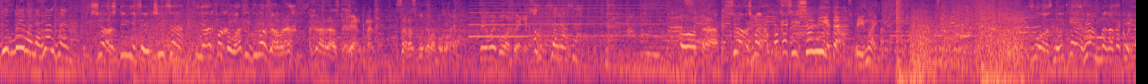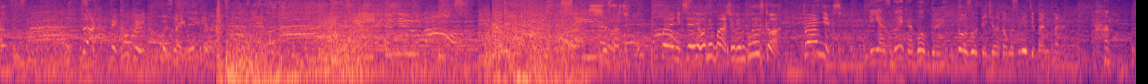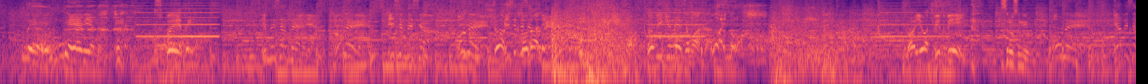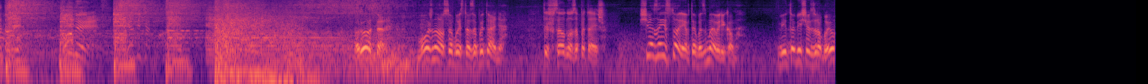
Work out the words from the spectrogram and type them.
Відбий мене, генгмен! Що ж, дивіться і вчіться, як поховати динозавра. Гаразд, Генгмен. Зараз буде вам урок. Ти вибула, Фенікс. От зараза! Отак. Що ж, Мел, покажіть, що вмієте! Спіймай мене. Зло зникне, Генмен атакує. Так, ти крутий. Визнаю. Фенікс, я його не бачу, він близько. Фенікс! Я збита, Бовдуре. До зустрічі на тому світі, Бенгмене. Де він? Де він? Збитий. 79! Униз! 80! Униз! Що ж. Тобі кінець, Омаха. Ой, ну! Койот, відбій. Зрозумів. Униз! 51! Униз! 52! Ростер, можна особисте запитання? Ти ж все одно запитаєш. Що за історія в тебе з Меверіком? Він тобі щось зробив?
